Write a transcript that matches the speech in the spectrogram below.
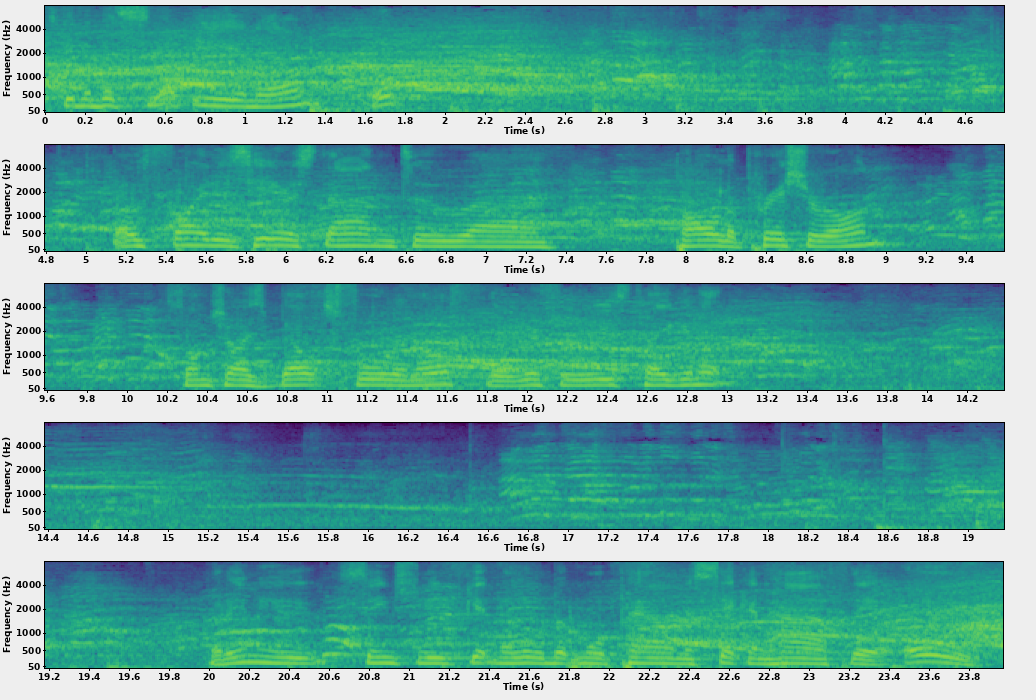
It's getting a bit sloppy here now. Oh. Both fighters here are starting to uh, pile the pressure on. Somchai's belt's falling off. The referee's taking it. But Emu seems to be getting a little bit more power in the second half there. Oh!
